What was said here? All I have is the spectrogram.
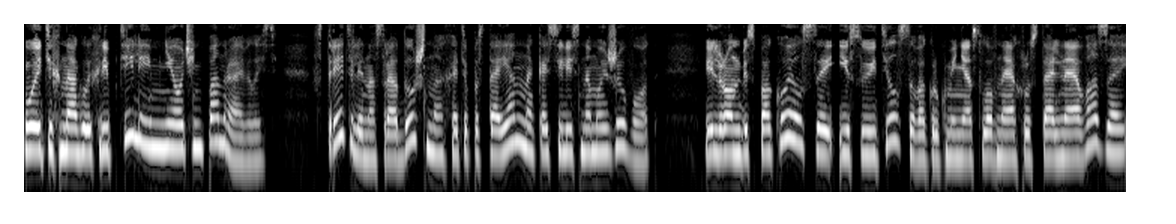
У этих наглых рептилий мне очень понравилось. Встретили нас радушно, хотя постоянно косились на мой живот. Ильрон беспокоился и суетился вокруг меня, словно я хрустальная ваза,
